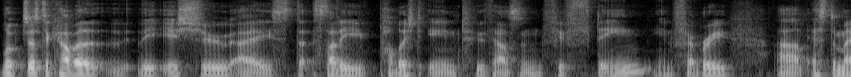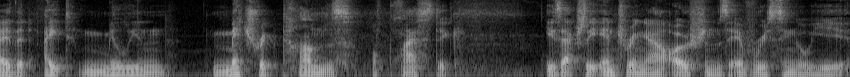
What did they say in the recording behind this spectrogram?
look, just to cover the issue, a st- study published in 2015 in February um, estimated that 8 million metric tons of plastic is actually entering our oceans every single year.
